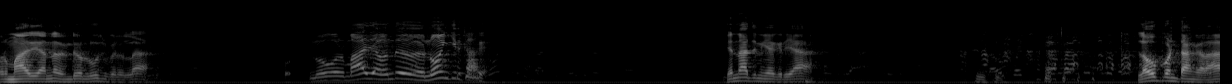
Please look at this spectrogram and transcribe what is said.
ஒரு மாதிரியான ரெண்டு பேரும் லூஸ் போயிடல. ஒரு மாதிரியா வந்து நோங்கியிருக்காங்க. என்னாச்சுன்னு கேட்குறியா லவ் பண்ணிட்டாங்களா?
